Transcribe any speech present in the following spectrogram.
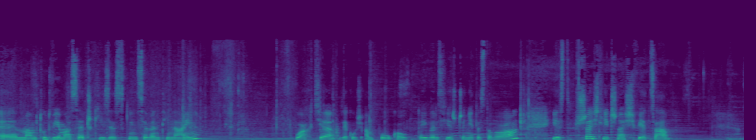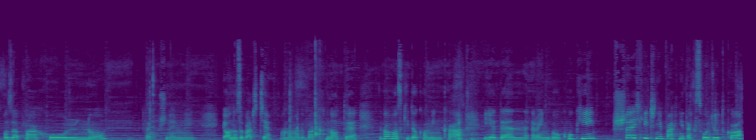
E, mam tu dwie maseczki ze Skin 79 w płachcie z jakąś ampułką. Tej wersji jeszcze nie testowałam. Jest prześliczna świeca o zapachu lnu. Tak przynajmniej. I ono, zobaczcie, ona ma dwa knoty, dwa woski do kominka, jeden rainbow cookie, prześlicznie pachnie tak słodziutko,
